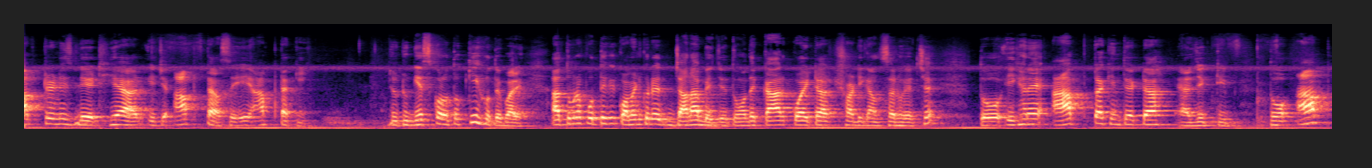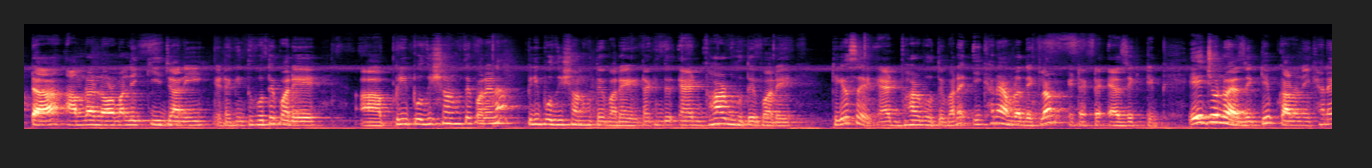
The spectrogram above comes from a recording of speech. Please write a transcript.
up train is late here এই যে আপটা আছে, এই আপটা কি? একটু গেস করো তো কি হতে পারে? আর তোমরা প্রত্যেকে কমেন্ট করে জানাবে যে তোমাদের কার কয়টা সঠিক আনসার হয়েছে। তো এখানে আপটা কিন্তু একটা অ্যাডজেক্টিভ তো আপটা আমরা নর্মালি কি জানি? এটা কিন্তু হতে পারে প্রিপোজিশন হতে পারে না প্রিপোজিশন হতে পারে, এটা কিন্তু অ্যাডভার্ব হতে পারে, ঠিক আছে? অ্যাডভার্ব হতে পারে। এখানে আমরা দেখলাম এটা একটা অ্যাজেক্টিভ এই জন্য অ্যাজেক্টিভ কারণ এখানে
